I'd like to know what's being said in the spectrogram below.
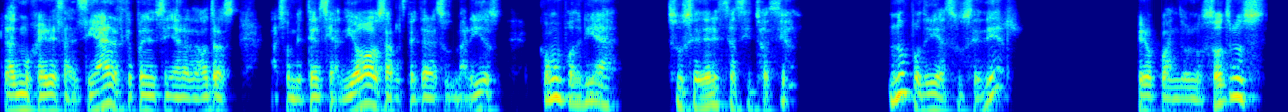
las mujeres ancianas que pueden enseñar a otras a someterse a Dios, a respetar a sus maridos? ¿Cómo podría suceder esta situación? No podría suceder. Pero cuando nosotros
